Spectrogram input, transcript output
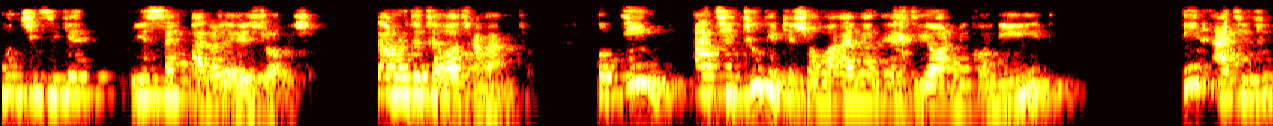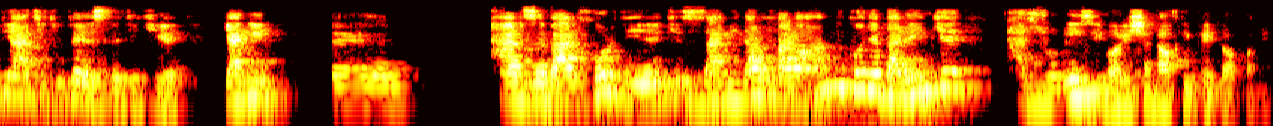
اون چیزی که روی سن قرار اجرا بشه. در مورد تئاتر هم همینطور. خب این اتیتودی که شما الان اختیار می‌کنید این اتیتودی اتیتود استتیکیه. یعنی طرز برخوردیه که زمینه رو فراهم می‌کنه برای اینکه تجربه زیبایی شناختی پیدا کنید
